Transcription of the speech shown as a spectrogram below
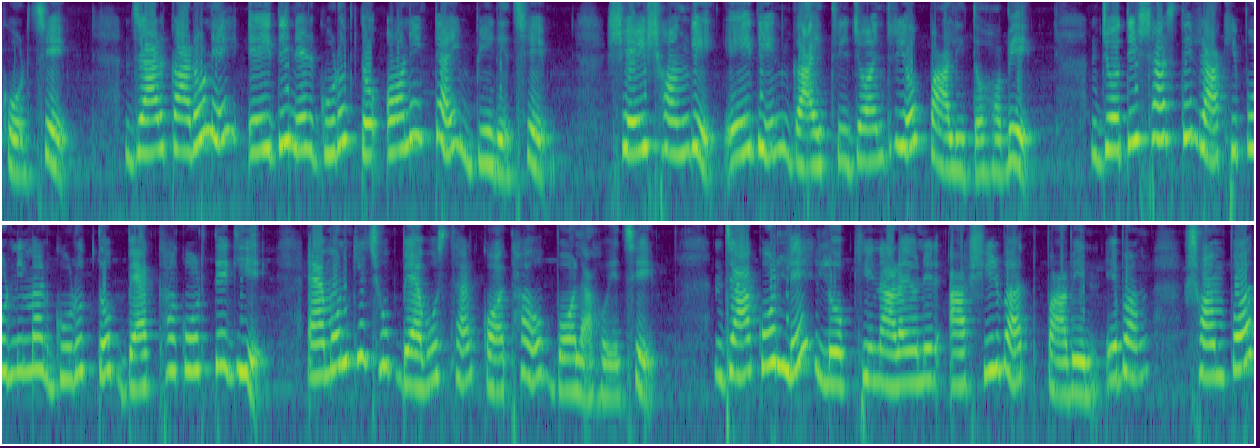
করছে। যার কারণে এই দিনের গুরুত্ব অনেকটাই বেড়েছে। সেই সঙ্গে এই দিন গায়ত্রী জয়ন্তীও পালিত হবে। জ্যোতিষশাস্ত্রের রাখি পূর্ণিমার গুরুত্ব ব্যাখ্যা করতে গিয়ে এমন কিছু ব্যবস্থার কথাও বলা হয়েছে। যা করলে লক্ষ্মী নারায়ণের আশীর্বাদ পাবেন এবং সম্পদ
